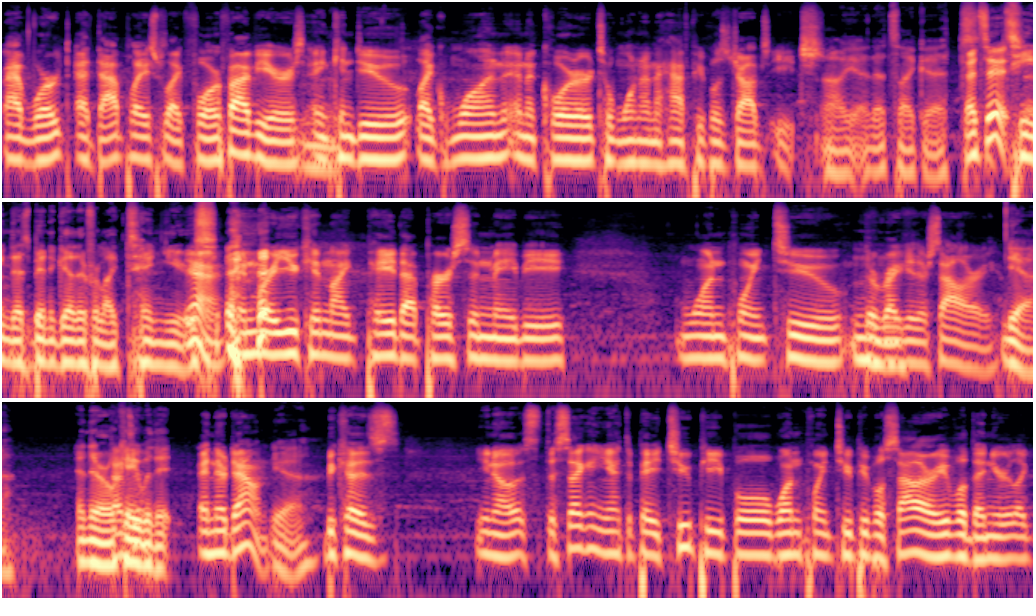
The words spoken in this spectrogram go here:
have worked at that place for like four or five years Mhm. and can do like one and a quarter to one and a half people's jobs each. Oh yeah, that's like a That's it. team that's been together for like ten years. Yeah, and where you can like pay that person maybe one point two the Mhm. regular salary, yeah, and they're okay it. with it. and they're down Yeah, because you know, it's the second you have to pay two people 1.2 people's salary, well, then you're like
